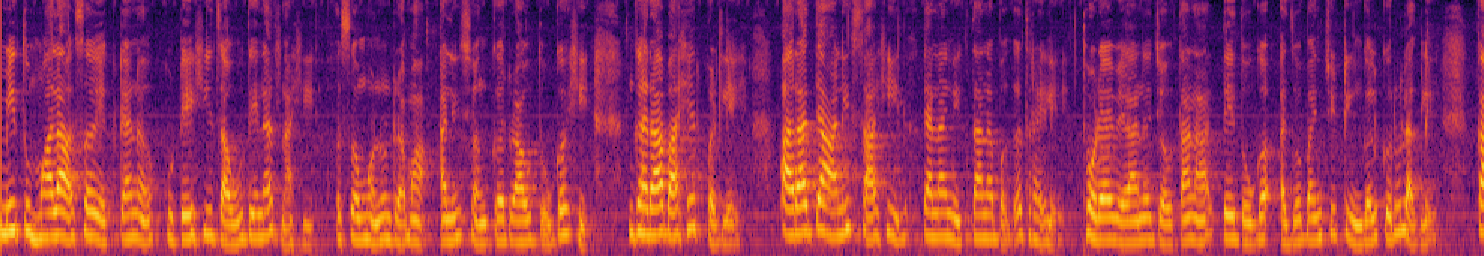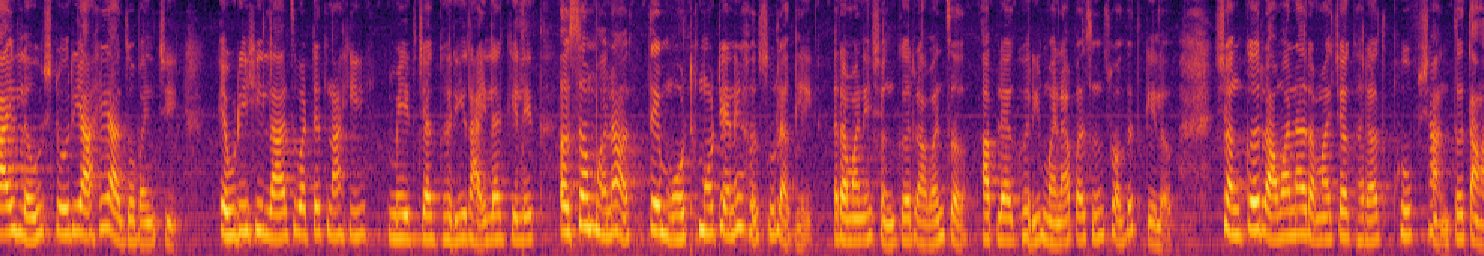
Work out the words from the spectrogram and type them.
मी तुम्हाला असं एकट्यानं कुठेही जाऊ देणार नाही असं म्हणून रमा आणि शंकरराव दोघंही घराबाहेर पडले. आराध्या आणि साहिल त्यांना निघताना बघत राहिले. थोड्या वेळानं जेवताना ते दोघं आजोबांची टिंगल करू लागले. काय लव्ह स्टोरी आहे आजोबांची? एवढीही लाज वाटत नाही मेटच्या घरी राहायला गेलेत. असं म्हणत ते मोठमोठ्याने हसू लागले. रमाने शंकररावांचं आपल्या घरी मनापासून स्वागत केलं. शंकररावांना रमाच्या घरात खूप शांतता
